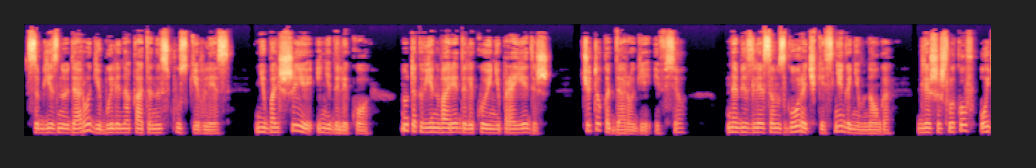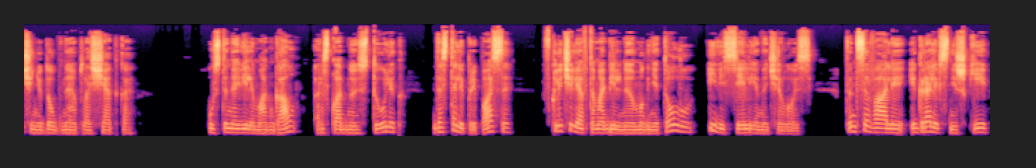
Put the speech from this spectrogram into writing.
С объездной дороги были накатаны спуски в лес. Небольшие и недалеко. Ну так в январе далеко и не проедешь. Чуток от дороги и все. На безлесом с горочки снега немного. Для шашлыков очень удобная площадка. Установили мангал, раскладной столик, достали припасы, включили автомобильную магнитолу и веселье началось. Танцевали, играли в снежки,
